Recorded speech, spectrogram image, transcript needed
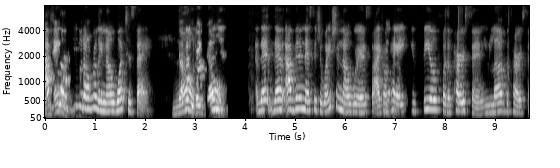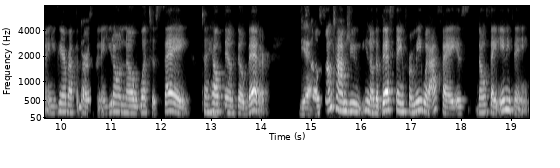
I feel like people don't really know what to say. No, they don't. That that I've been in that situation though where it's like, okay, you feel for the person, you love the person, you care about the yeah. person, and you don't know what to say to help them feel better. Yeah. So sometimes you, you know, the best thing for me, what I say is don't say anything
